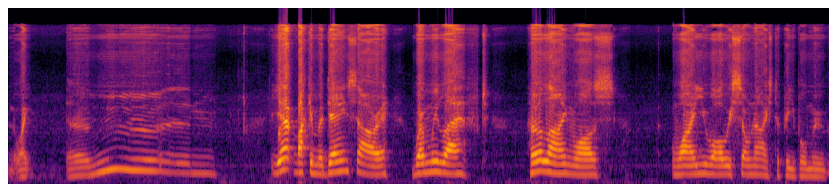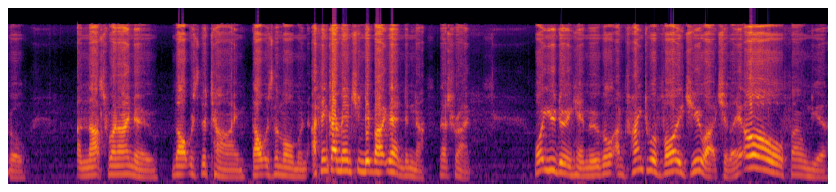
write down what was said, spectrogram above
no wait. Um, yep, back in Madain Sari. when we left, her line was, why are you always so nice to people, Moogle? And that's when I knew. That was the time. That was the moment. I think I mentioned it back then, didn't I? That's right. What are you doing here, Moogle? I'm trying to avoid you, actually. Oh, found you.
